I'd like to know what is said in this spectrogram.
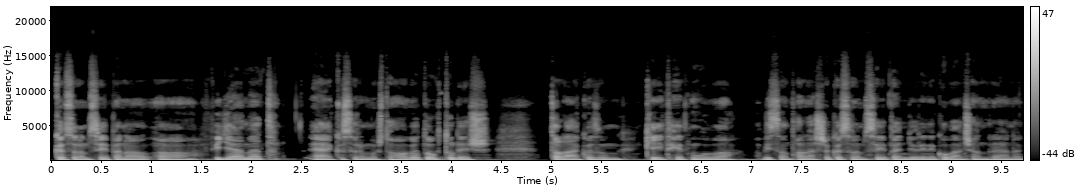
Köszönöm szépen a, a figyelmet, elköszönünk most a hallgatóktól, és találkozunk két hét múlva viszont hallásra. Köszönöm szépen Győrini Kovács Andrának.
